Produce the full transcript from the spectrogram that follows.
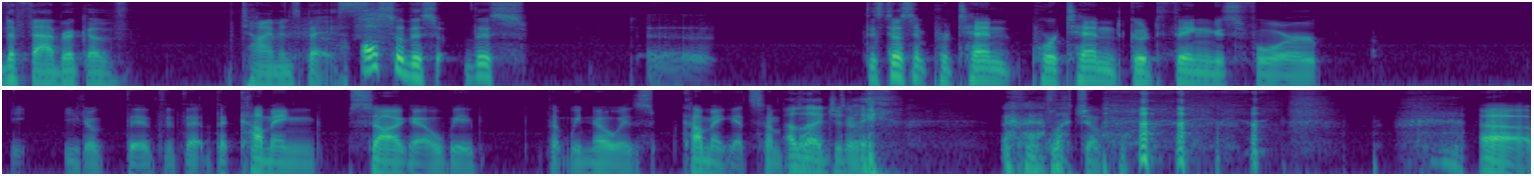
The fabric of time and space. Also, this this uh, this doesn't pretend portend good things for you know the the, the coming saga we that we know is coming at some point. allegedly. Allegedly. uh,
